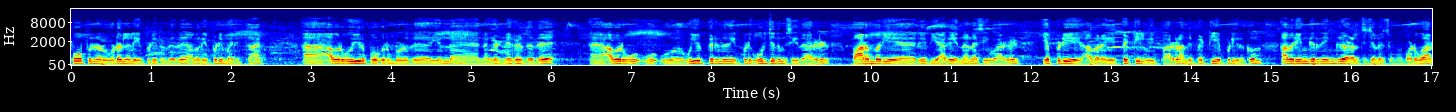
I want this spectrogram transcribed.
போப்பினுடைய உடல்நிலை எப்படி இருந்தது? அவர் எப்படி மறித்தார் அவர் உயிர் போகிற பொழுது என்ன நிகழ் நிகழ்ந்தது? அவர் உ- உ- உ- உயிர் பிரிந்தது எப்படி ஊர்ஜிதம் செய்தார்கள். பாரம்பரிய ரீதியாக என்னென்ன செய்வார்கள்? எப்படி அவரை பெட்டியில் வைப்பார்கள்? அந்த பெட்டி எப்படி இருக்கும்? அவர் எங்கிருந்து எங்கு அழைத்து செல்லப்படுவார்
